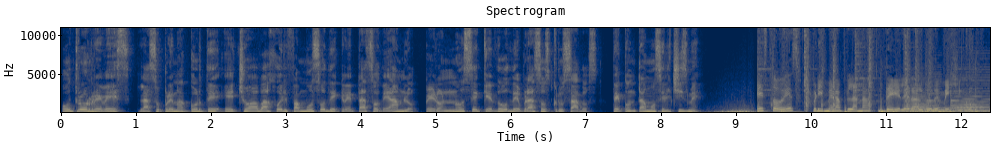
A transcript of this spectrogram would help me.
Otro revés, la Suprema Corte echó abajo el famoso decretazo de AMLO, pero no se quedó de brazos cruzados. Te contamos el chisme. Esto es Primera Plana de El Heraldo de México.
